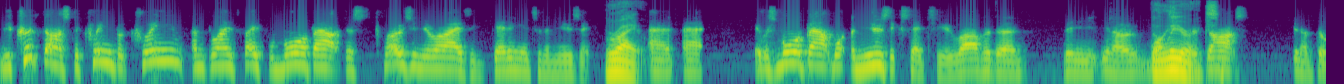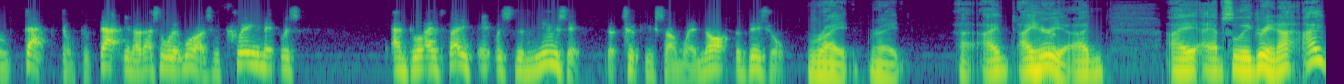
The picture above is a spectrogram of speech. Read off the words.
You could dance to Cream, but Cream and Blind Faith were more about just closing your eyes and getting into the music. right, And, and it was more about what the music said to you rather than the you know The lyrics. the dance. You know, that, that. You know, that's all it was. With Cream, it was, and Blind Faith, it was the music that took you somewhere, not the visual. right, right. I I hear you. I I absolutely agree, and I, I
